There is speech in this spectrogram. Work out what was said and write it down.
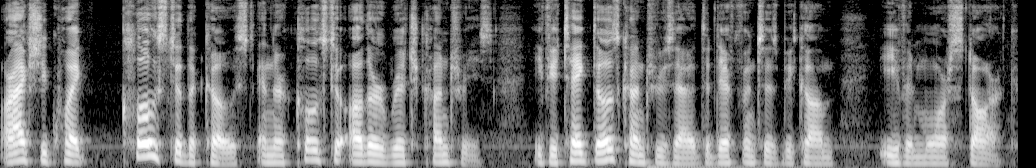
are actually quite close to the coast and they're close to other rich countries. If you take those countries out, the differences become even more stark.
